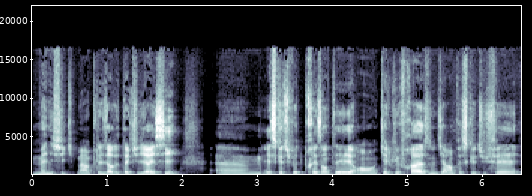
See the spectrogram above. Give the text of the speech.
Magnifique, bah, un plaisir de t'accueillir ici. Est-ce que tu peux te présenter en quelques phrases, nous dire un peu ce que tu fais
